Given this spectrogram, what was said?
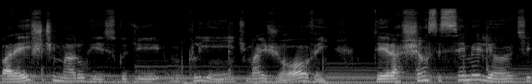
para estimar o risco de um cliente mais jovem ter a chance semelhante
